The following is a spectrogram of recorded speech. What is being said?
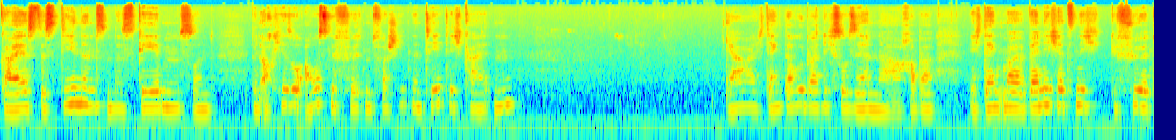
Geist des Dienens und des Gebens und bin auch hier so ausgefüllt mit verschiedenen Tätigkeiten. Ja, ich denke darüber nicht so sehr nach, aber ich denke mal, wenn ich jetzt nicht geführt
